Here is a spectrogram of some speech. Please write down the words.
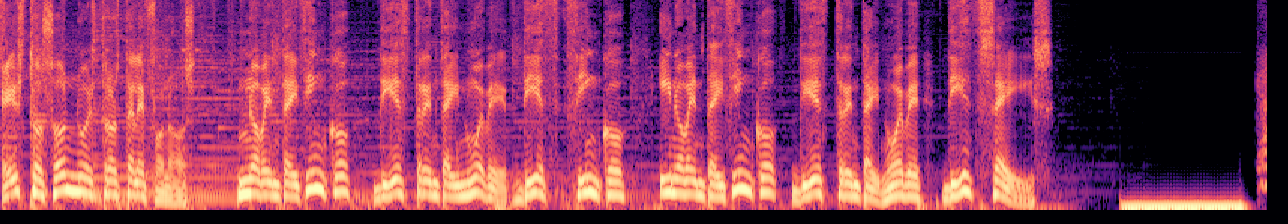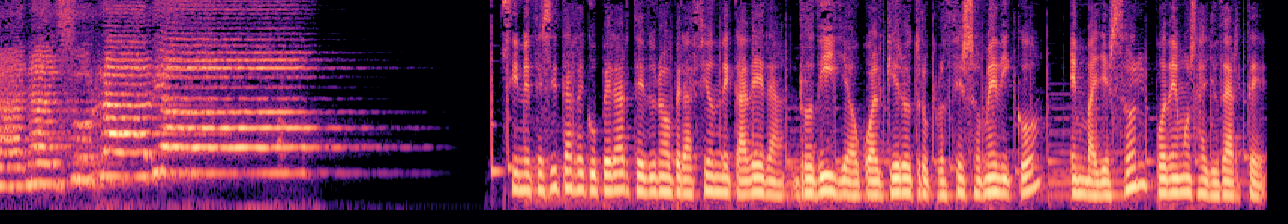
Estos son nuestros teléfonos 95 1039 105 y 95 1039 16. Canal Sur Radio. Si necesitas recuperarte de una operación de cadera, rodilla o cualquier otro proceso médico, en Vallesol podemos ayudarte.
